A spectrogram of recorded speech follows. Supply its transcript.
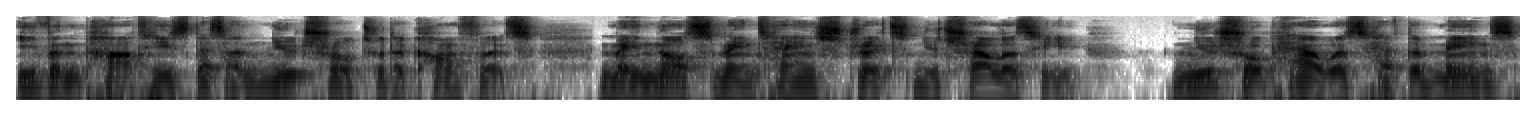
even parties that are neutral to the conflict may not maintain strict neutrality. Neutral powers have the means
